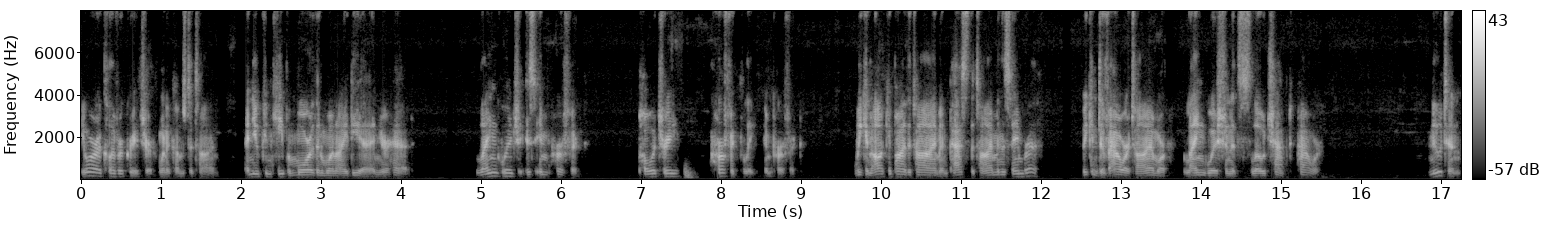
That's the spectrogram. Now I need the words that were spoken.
you are a clever creature when it comes to time, and you can keep more than one idea in your head. Language is imperfect. Poetry, perfectly imperfect. We can occupy the time and pass the time in the same breath. We can devour time or languish in its slow chapped power. Newton,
